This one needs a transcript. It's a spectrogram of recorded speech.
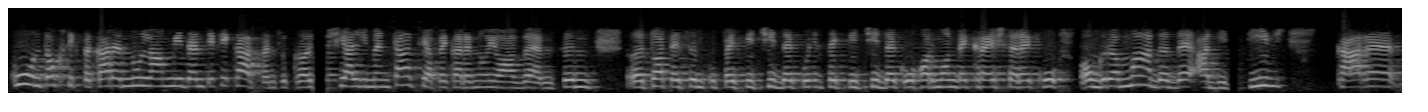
cu un toxic pe care nu l-am identificat, pentru că și alimentația pe care noi o avem, sunt, uh, toate sunt cu pesticide, cu insecticide, cu hormon de creștere, cu o grămadă de aditivi care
